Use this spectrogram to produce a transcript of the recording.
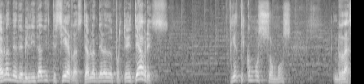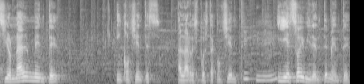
hablan de debilidad y te cierras, te hablan de área de oportunidad y te abres. Fíjate cómo somos racionalmente inconscientes a la respuesta consciente. Y eso evidentemente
